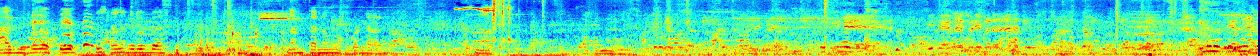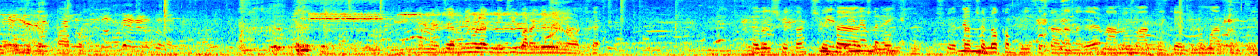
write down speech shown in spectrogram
ಆಗಿರ್ಬೋದು ಪೇಟ್ ಚೆನ್ನಾಗಿರೋದು ನಮ್ಮ ತನು ಮಕ್ಕೊಂಡಾಳೆ ಮಲ್ಕೊಂಡ್ಬಿಟ್ಟ ಪಾಪ ನಮ್ಮ ಜರ್ನಿ ಒಳಗೆ ನಿಜಿ ಬರಂಗೇನಿಲ್ಲ ಒಟ್ಟು ಹೌದಲ್ಲ ಶ್ವೇತಾ ಶ್ವೇತಾ ಚಲೋ ಶ್ವೇತಾ ಚಲೋ ಕಂಪ್ನಿ ಸಿಕ್ಕಾಳ ನನಗೆ. ನಾನು ಮಾತಕ್ಕೆ ಆಕಿನೂ ಮಾತಾಡ್ತೀನಿ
